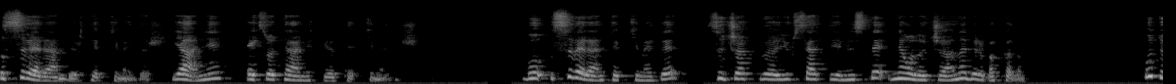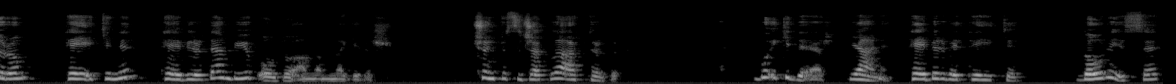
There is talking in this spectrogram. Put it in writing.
ısı veren bir tepkimedir. Yani egzotermik bir tepkimedir. Bu ısı veren tepkimede sıcaklığı yükselttiğimizde ne olacağına bir bakalım. Bu durum T2'nin T1'den büyük olduğu anlamına gelir. Çünkü sıcaklığı arttırdık. Bu iki değer yani T1 ve T2 doğru ise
